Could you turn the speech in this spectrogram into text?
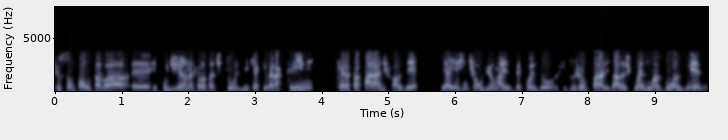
que o São Paulo estava é, repudiando aquelas atitudes e que aquilo era crime, que era para parar de fazer. E aí a gente ouviu, mas depois do, do jogo paralisado, acho que mais umas duas vezes,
